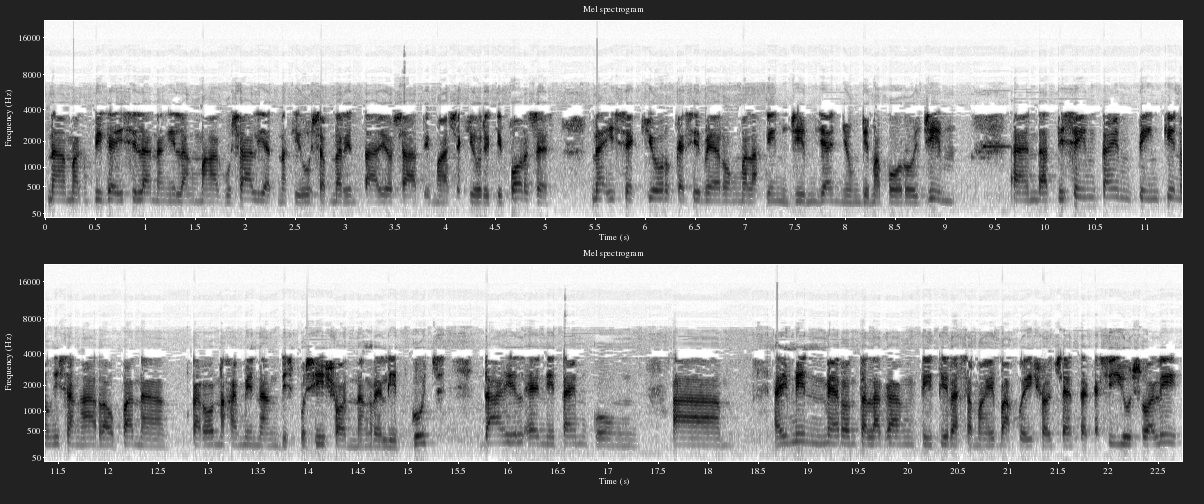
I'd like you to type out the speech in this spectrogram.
na magbigay sila ng ilang mga gusali at nakiusap na rin tayo sa ating mga security forces na i-secure kasi merong malaking gym dyan, yung Dimaporo Gym. And at the same time, Pinky, nung isang araw pa na karoon na kami ng disposition ng relief goods dahil anytime kung um, I mean, meron talagang titira sa mga evacuation center kasi usually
